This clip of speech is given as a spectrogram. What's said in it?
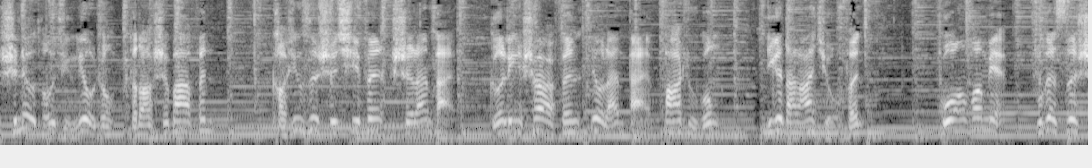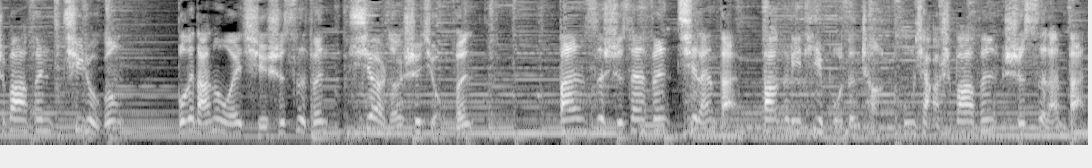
十六投仅六中，得到十八分；考辛斯十七分、十篮板；格林十二分、六篮板、八助攻；伊戈达拉九分。国王方面，福克斯十八分、七助攻；博格达诺维奇十四分，希尔德十九分；巴恩斯十三分、七篮板；巴格利替补登场，轰下二十八分、十四篮板。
